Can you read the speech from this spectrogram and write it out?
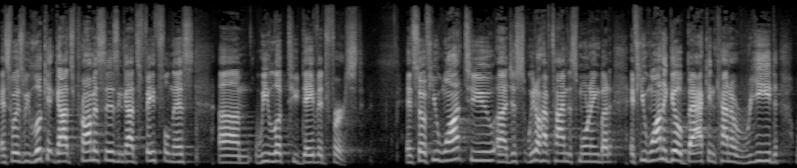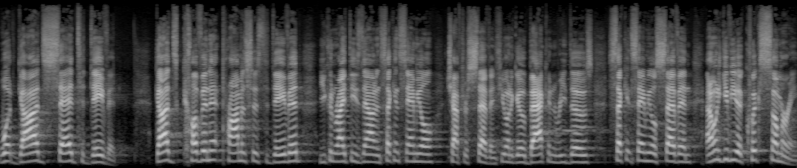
And so as we look at God's promises and God's faithfulness, um, we look to David first. And so, if you want to, uh, just, we don't have time this morning, but if you want to go back and kind of read what God said to David, God's covenant promises to David, you can write these down in 2 Samuel chapter 7. If you want to go back and read those, 2 Samuel 7. And I want to give you a quick summary.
